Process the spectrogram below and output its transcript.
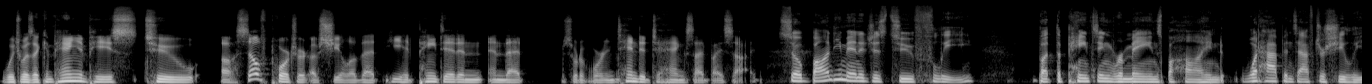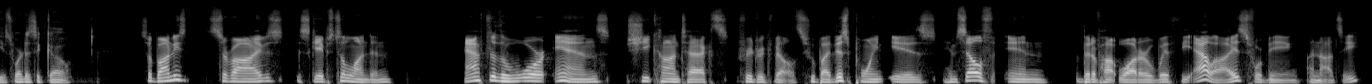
which was a companion piece to a self portrait of Schiele that he had painted and and that sort of were intended to hang side by side. So Bondi manages to flee, but the painting remains behind. What happens after she leaves? Where does it go? So Bondi survives, escapes to London. After the war ends, she contacts Friedrich Welz, who by this point is himself in a bit of hot water with the Allies for being a Nazi.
